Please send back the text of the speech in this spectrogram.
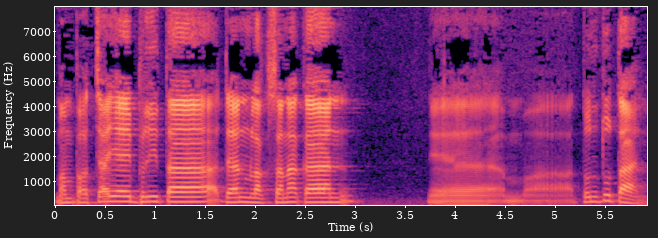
mempercayai berita dan melaksanakan ya, tuntutan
